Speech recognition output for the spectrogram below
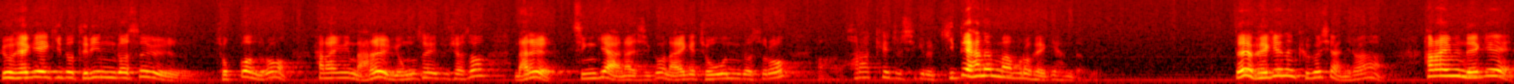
그 회개의 기도 드린 것을 조건으로 하나님이 나를 용서해 주셔서 나를 징계 안 하시고 나에게 좋은 것으로 어, 허락해 주시기를 기대하는 마음으로 회개한다고요. 내 회개는 그것이 아니라 하나님이 내게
